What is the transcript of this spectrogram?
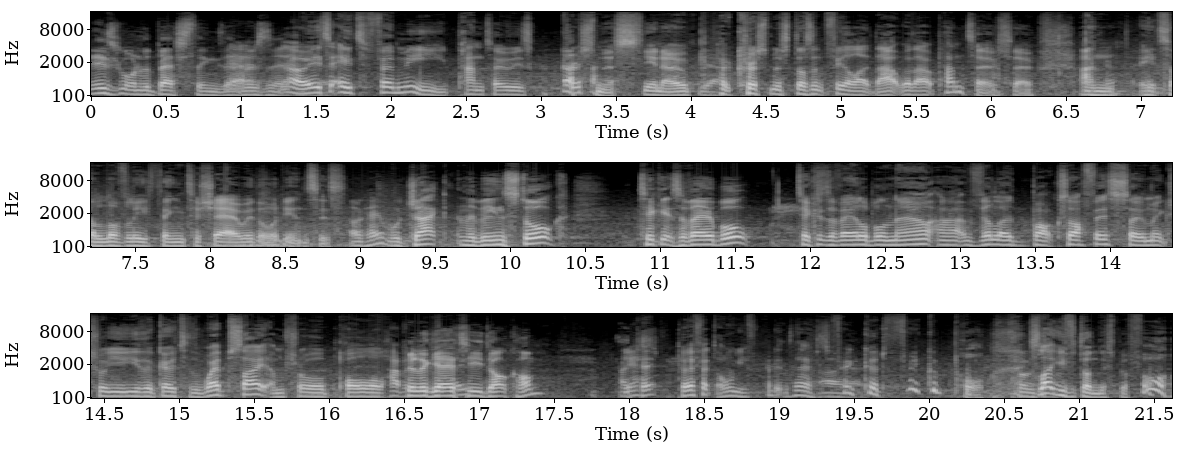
It is one of the best things ever, isn't it? No, it's it's for me. Panto is Christmas. You know, Yeah. Christmas doesn't feel like that without Panto. So, and it's a lovely thing to share with audiences. Okay, well, Jack and the Beanstalk, tickets available. Tickets available now at Villa Box Office. So make sure you either go to the website. I'm sure Paul will have it. Yes, Okay. perfect. Oh, you've got it there. It's very good. Very good, Paul. It's like you've done this before.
